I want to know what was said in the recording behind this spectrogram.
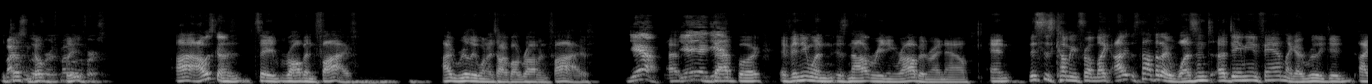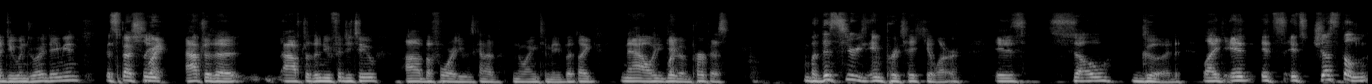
It Michael doesn't go go first. Michael first. I, I was gonna say Robin Five. I really want to talk about Robin Five. Yeah. That, Yeah. Yeah. Yeah. that book. If anyone is not reading Robin right now, and this is coming from like, I, it's not that I wasn't a Damian fan. Like, I really did. I do enjoy Damian, especially Right. after the after the new Fifty Two. Uh, before he was kind of annoying to me, but like now he gave Right. him purpose. But this series in particular is so good. Like it, it's it's just the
